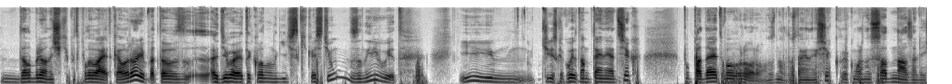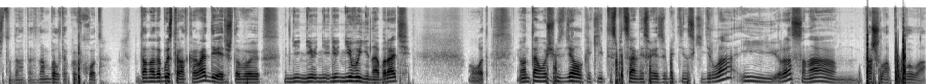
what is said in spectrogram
долбленочки подплывает к Авроре, потом одевает аквалангический костюм, заныривает и через какой-то там тайный отсек попадает в Аврору. Он знал, тайный отсек, как можно со дна залезть туда. Там был такой вход. Там надо быстро открывать дверь, чтобы не, не, не, не вы не набрать вот. И он там, в общем, сделал какие-то специальные свои изобретительские дела, и раз она пошла, поплыла.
